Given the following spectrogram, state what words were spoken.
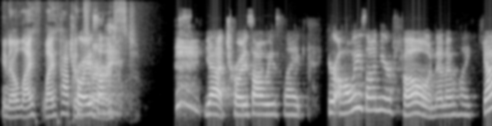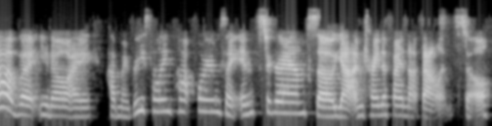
You know, life life happens Troy's first. yeah, Troy's always like, you're always on your phone. And I'm like, yeah, but you know, I have my reselling platforms, my Instagram. So yeah, I'm trying to find that balance still.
